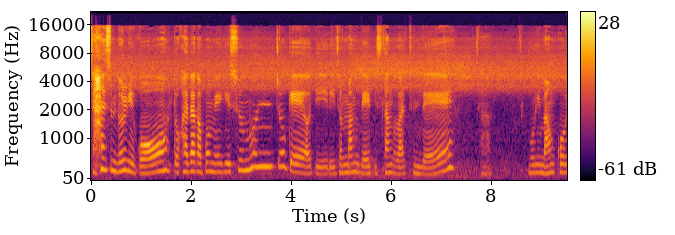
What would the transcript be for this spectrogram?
자, 한숨 돌리고 또 가다가 보면 이게 수문 쪽에 어디 전망대 비슷한 것 같은데 자, 물이 많고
